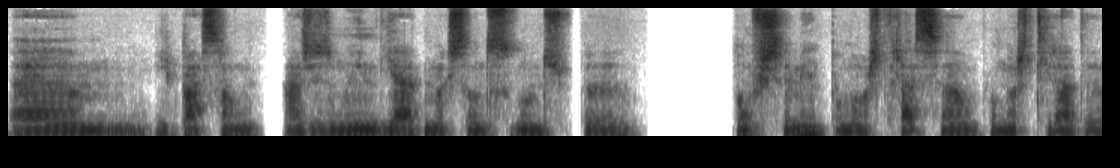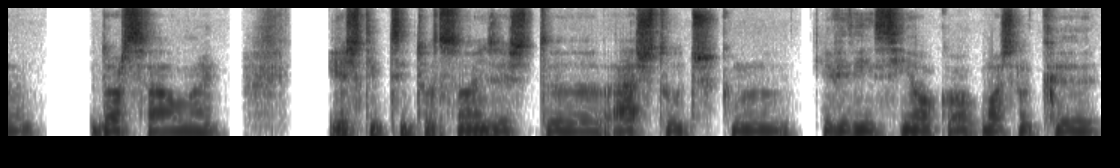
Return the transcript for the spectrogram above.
um, e passam, às vezes, no imediato, uma questão de segundos para, para um fechamento, para uma retração, para uma retirada dorsal, não é? Este tipo de situações, este, há estudos que, que evidenciam ou ou que, mostram que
